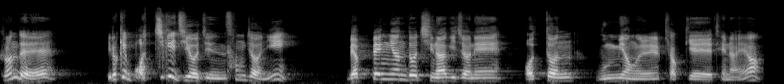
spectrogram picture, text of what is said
그런데 이렇게 멋지게 지어진 성전이 몇백 년도 지나기 전에 어떤 운명을 겪게 되나요?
